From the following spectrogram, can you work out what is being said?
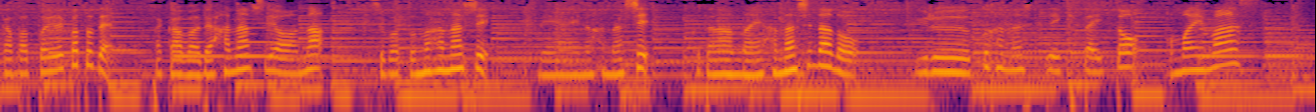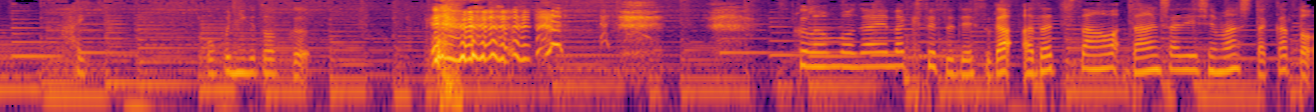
酒場ということで酒場で話すような仕事の話恋愛の話くだらない話などゆるーく話していきたいと思います。はい。オープニングトーク。衣替えの季節ですが足立さんは断捨離しましたかと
